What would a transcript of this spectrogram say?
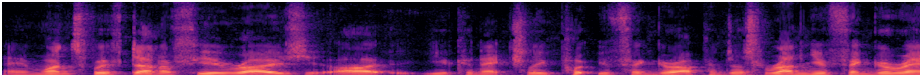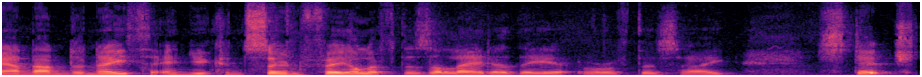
and once we've done a few rows you, uh, you, can actually put your finger up and just run your finger around underneath and you can soon feel if there's a ladder there or if there's a stitch.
